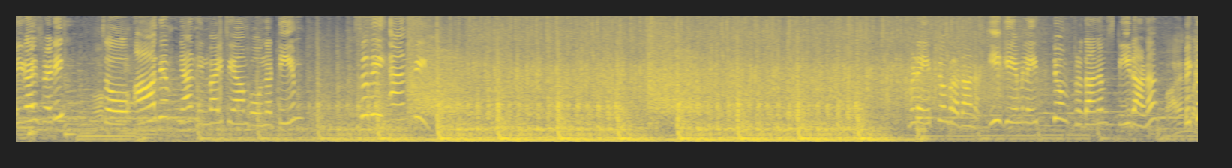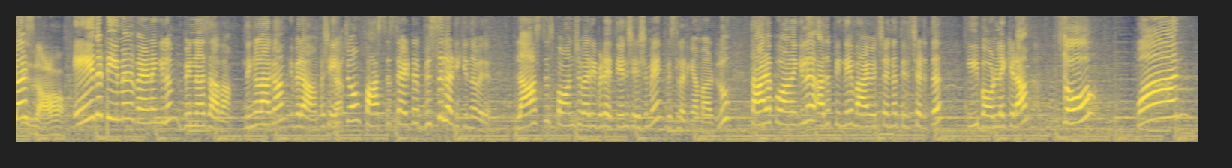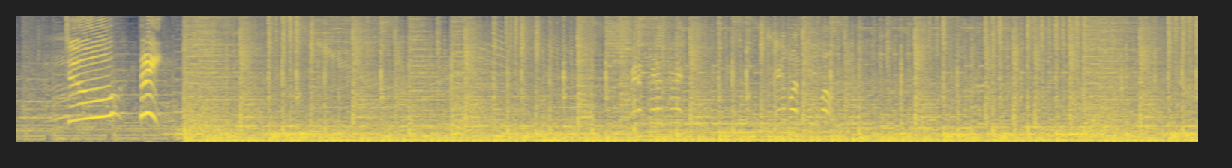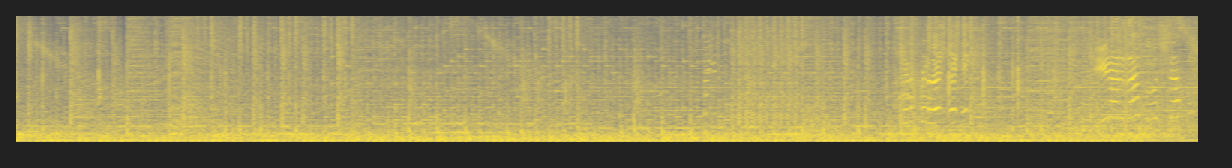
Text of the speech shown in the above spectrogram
I guys ready so ആദ്യം ഞാൻ invite ചെയ്യാൻ പോകുന്ന ടീം സുധി ആൻഡ് ഇവിടെ ഏറ്റവും പ്രധാനം ഈ ഗെയിമിൽ ഏറ്റവും പ്രധാനം സ്പീഡാണ് ബിക്കോസ് ഏത് ടീമിൽ വേണമെങ്കിലും വിന്നേഴ്സ് ആവാം. നിങ്ങളാകാം ഇവരാവാം. പക്ഷെ ഏറ്റവും ഫാസ്റ്റസ്റ്റ് ആയിട്ട് വിസിൽ അടിക്കുന്നവര് ലാസ്റ്റ് സ്പോഞ്ച് വരെ ഇവിടെ എത്തിയതിനു ശേഷമേ വിസിൽ അടിക്കാൻ പാടുള്ളൂ. താഴെ പോവാണെങ്കിൽ അത് പിന്നെയും വായ വെച്ച് തന്നെ തിരിച്ചെടുത്ത് ഈ ബൗളിലേക്ക് ഇടാം. So, one, two, three. Speed up, speed up, speed up. Speed up, speed up. Russia.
